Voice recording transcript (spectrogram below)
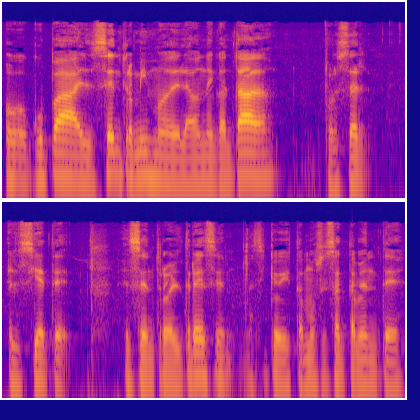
ocupa el centro mismo de la onda encantada, por ser el 7 el centro del 13, así que hoy estamos exactamente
